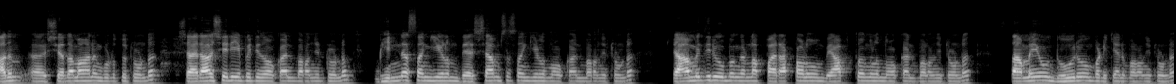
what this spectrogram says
അതും ശതമാനം കൊടുത്തിട്ടുണ്ട്. ശരാശരിയെ പറ്റി നോക്കാൻ പറഞ്ഞിട്ടുണ്ട്. ഭിന്നസംഖ്യകളും ദശാംശ സംഖ്യകളും നോക്കാൻ പറഞ്ഞിട്ടുണ്ട്. ജാമിതി രൂപങ്ങളുടെ പരപ്പളവും വ്യാപ്തങ്ങളും നോക്കാൻ പറഞ്ഞിട്ടുണ്ട്. സമയവും ദൂരവും പഠിക്കാൻ പറഞ്ഞിട്ടുണ്ട്.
